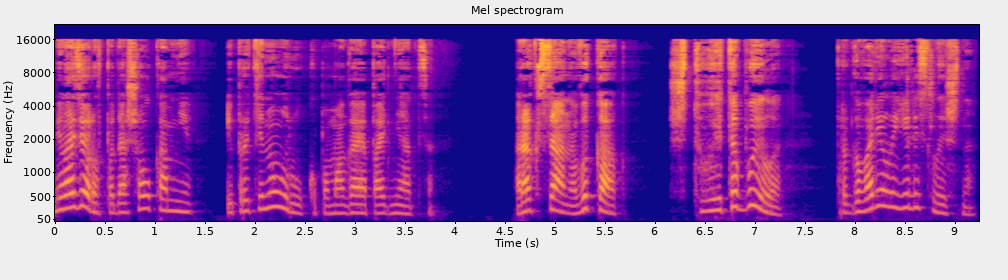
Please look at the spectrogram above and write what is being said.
Белозеров подошел ко мне и протянул руку, помогая подняться. «Роксана, вы как?» «Что это было?» Проговорила еле слышно.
